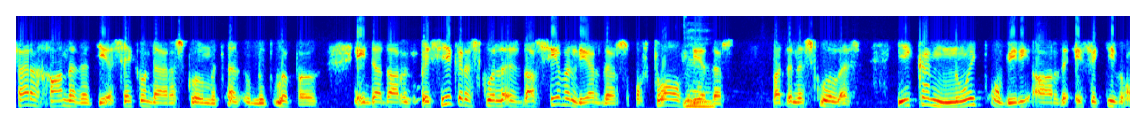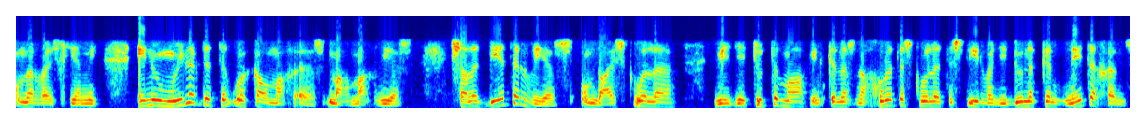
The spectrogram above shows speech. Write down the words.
verregaande dat jy 'n sekondêre skool moet moet oophou en dat daar by sekere skole is daar 7 leerders of 12 ja. leerders wat in 'n skool is. Jy kan nooit op hierdie aarde effektiewe onderwys gee nie. En hoe moeilik dit ook al mag is, mag mag wees, sal dit beter wees om daai skole weet jy toe te maak en kinders na groter skole te stuur want jy doen 'n kind net 'n guns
